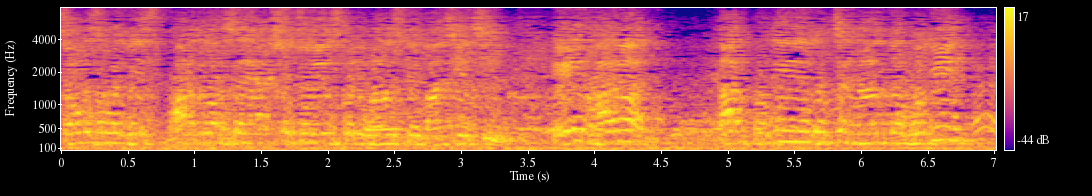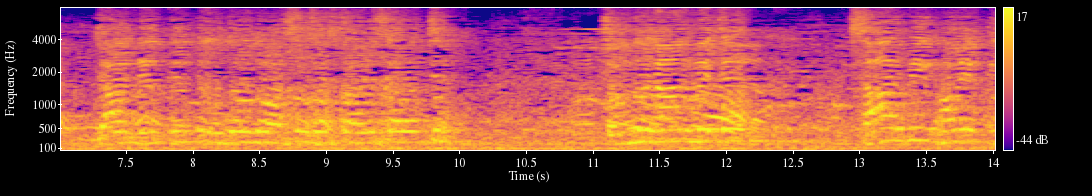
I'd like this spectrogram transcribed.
সঙ্গে সঙ্গে ভারতবর্ষের একশো চল্লিশ কোটি মানুষকে বাঁচিয়েছি। এই ভারত তার প্রতিনিধি করছেন নরেন্দ্র মোদী, যার নেতৃত্বে নতুন নতুন অস্ত্র শস্ত্র আবিষ্কার হচ্ছে। চন্দ্রযান হয়েছে সার্বিকভাবে একটি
